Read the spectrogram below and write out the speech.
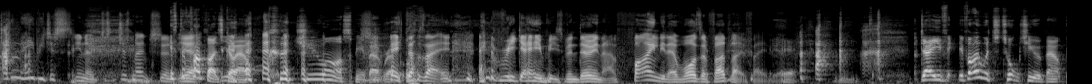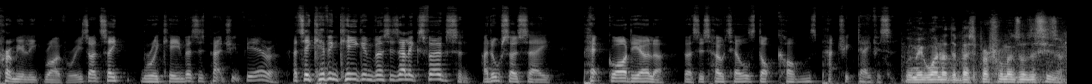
Could you maybe just you know just, just mention If the yeah. floodlights go Yeah. out, could you ask me about he does that in every game. He's been doing that. Finally, there was a floodlight failure. Dave, if I were to talk to you about Premier League rivalries, I'd say Roy Keane versus Patrick Vieira. I'd say Kevin Keegan versus Alex Ferguson. I'd also say Pep Guardiola versus Hotels.com's Patrick Davison. We made one of the best performances of the season.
